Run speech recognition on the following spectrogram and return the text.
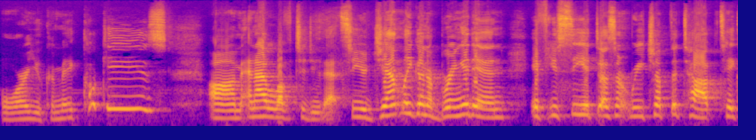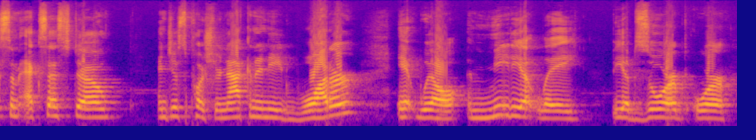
or you can make cookies. Um, and I love to do that. So you're gently going to bring it in. If you see it doesn't reach up the top, take some excess dough and just push. You're not going to need water. It will immediately be absorbed or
